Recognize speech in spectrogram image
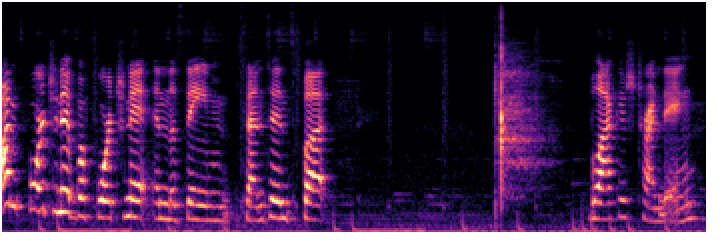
unfortunate but fortunate in the same sentence but black is trending.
